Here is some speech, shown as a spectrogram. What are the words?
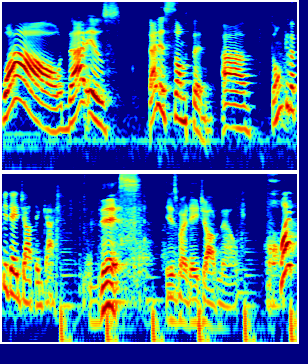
Wow, that is that is something. Uh, don't give up your day job, big guy. This is my day job now. What?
